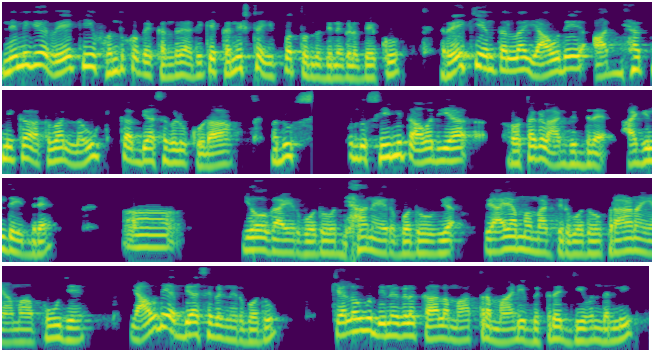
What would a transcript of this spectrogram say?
ನಿಮಗೆ ರೇಖಿ ಹೊಂದ್ಕೋಬೇಕಂದ್ರೆ ಅದಕ್ಕೆ ಕನಿಷ್ಠ ಇಪ್ಪತ್ತೊಂದು ದಿನಗಳು ಬೇಕು. ರೇಖಿ ಅಂತಲ್ಲ ಯಾವುದೇ ಆಧ್ಯಾತ್ಮಿಕ ಅಥವಾ ಲೌಕಿಕ ಅಭ್ಯಾಸಗಳು ಕೂಡ ಅದು ಒಂದು ಸೀಮಿತ ಅವಧಿಯ ವ್ರತಗಳಾಗದಿದ್ರೆ ಆಗಿಲ್ಲದೆ ಇದ್ರೆ, ಆ, ಯೋಗ ಇರ್ಬೋದು, ಧ್ಯಾನ ಇರ್ಬೋದು, ವ್ಯ, ವ್ಯಾಯಾಮ ಮಾಡ್ತಿರ್ಬೋದು, ಪ್ರಾಣಾಯಾಮ, ಪೂಜೆ, ಯಾವುದೇ ಅಭ್ಯಾಸಗಳನ್ನಿರ್ಬೋದು ಕೆಲವು ದಿನಗಳ ಕಾಲ ಮಾತ್ರ ಮಾಡಿ ಬಿಟ್ಟರೆ ಜೀವನದಲ್ಲಿ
